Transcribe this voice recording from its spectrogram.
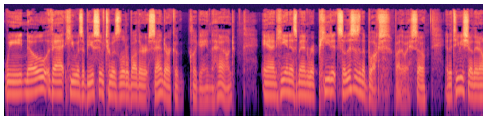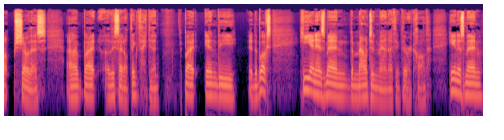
We know that he was abusive to his little brother Sandor Clegane, the Hound, and he and his men repeated. So this is in the books, by the way. So in the TV show, they don't show this, uh, but at least I don't think they did. But in the in the books, he and his men, the Mountain Men, I think they were called, he and his men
